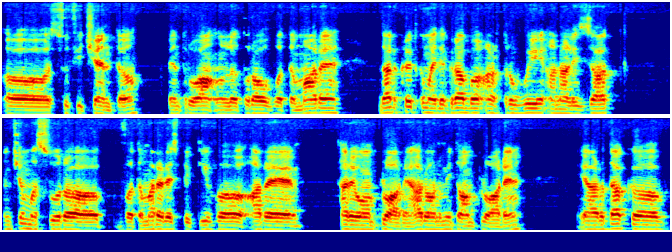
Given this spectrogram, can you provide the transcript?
uh, suficientă pentru a înlătura o vătămare, dar cred că mai degrabă ar trebui analizat în ce măsură vătămarea respectivă are, are o amploare, are o anumită amploare, iar dacă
